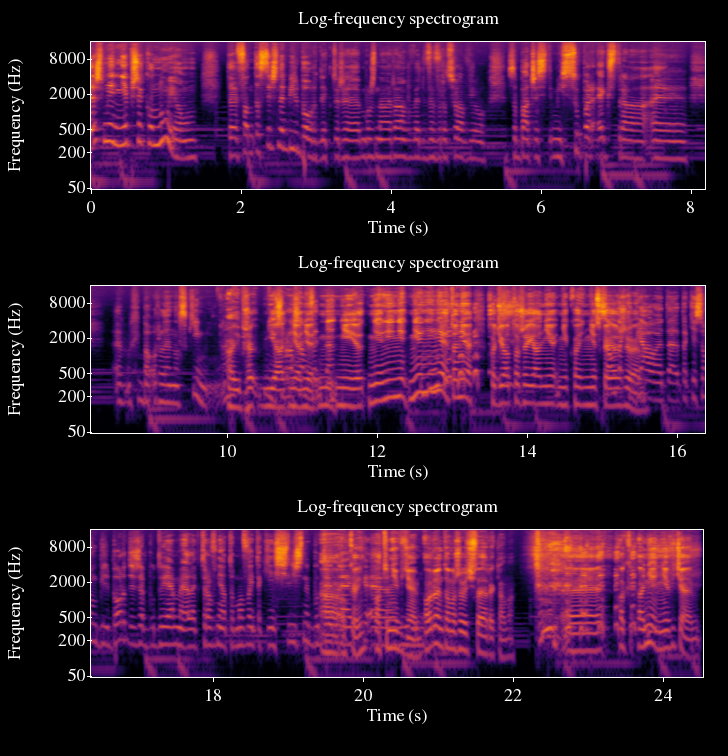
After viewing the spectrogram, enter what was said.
Też mnie nie przekonują te fantastyczne billboardy, które można nawet we Wrocławiu zobaczyć z tymi super ekstra e, chyba orlenowskimi. Nie? Oj, prze, ja, nie, nie, nie, nie, nie, nie, nie, nie, nie, to nie. Chodzi o to, że ja nie, nie, nie skojarzyłem. Są takie białe, te, takie są billboardy, że budujemy elektrownię atomową i taki śliczny budynek. A, okay. a to nie widziałem. Orlen to może być twoja reklama. E, okay. A nie, nie widziałem.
